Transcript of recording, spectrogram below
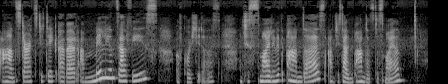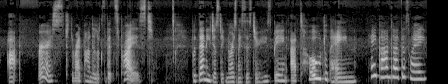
and starts to take about a million selfies. Of course she does. And she's smiling at the pandas and she's telling the pandas to smile. At first, the red panda looks a bit surprised. But then he just ignores my sister, who's being a total pain. Hey, panda, this way.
